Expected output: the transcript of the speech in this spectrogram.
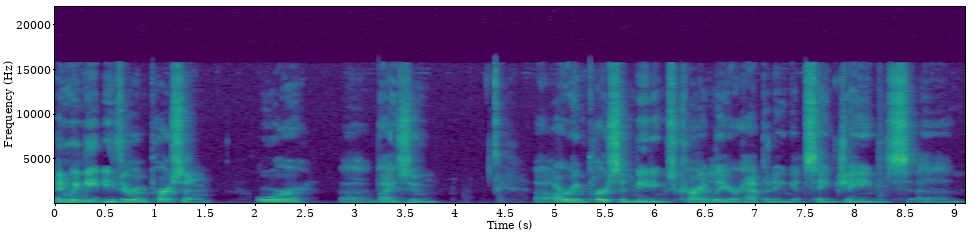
and we meet either in person or uh, by Zoom. Uh, our in person meetings currently are happening at St. James um,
